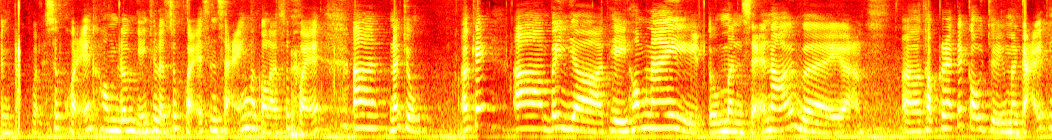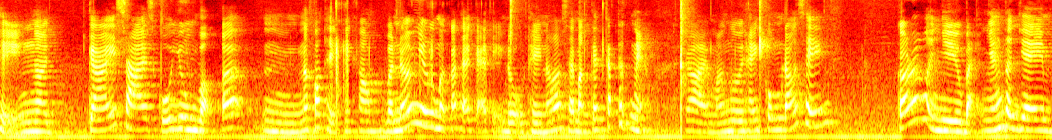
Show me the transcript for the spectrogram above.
cả tật về sức khỏe không đơn giản chỉ là sức khỏe sinh sản mà còn là sức khỏe. À, nói chung ok? À, bây giờ thì hôm nay tụi mình sẽ nói về à, à thật ra cái câu chuyện mà cải thiện à, cái size của dương vật á ừ, nó có thiệt hay không? Và nếu như mà có thể cải thiện được thì nó sẽ bằng cái cách thức nào? Rồi mọi người hãy cùng đón xem. Có rất là nhiều bạn nhắn tin cho em.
